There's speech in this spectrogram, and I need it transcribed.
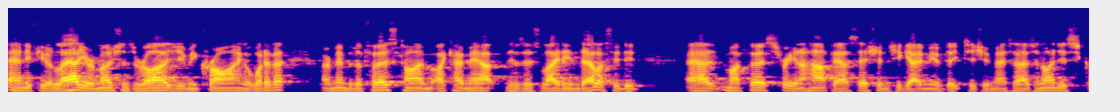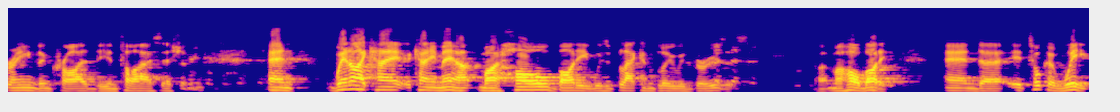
and if you allow your emotions to rise, you'll be crying or whatever. I remember the first time I came out, there was this lady in Dallas who did uh, my first three and a half hour session she gave me of deep tissue massage and I just screamed and cried the entire session. And when I came, came out, my whole body was black and blue with bruises. Uh, my whole body. And uh, it took a week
